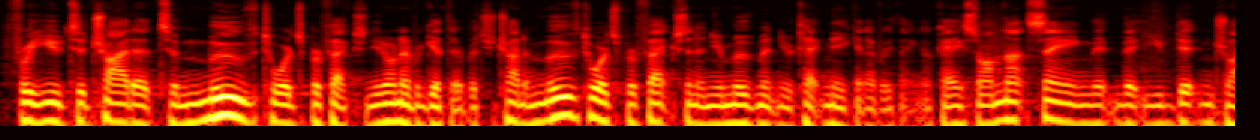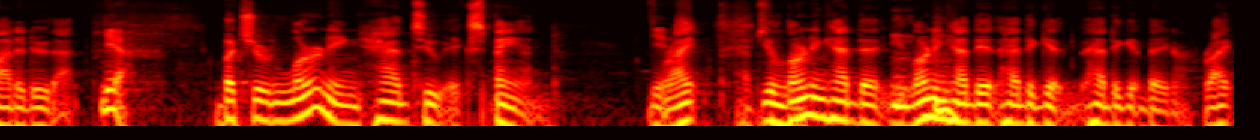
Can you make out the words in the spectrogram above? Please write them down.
for you to try to to move towards perfection. You don't ever get there but you try to move towards perfection in your movement and your technique and everything okay? So i'm not saying that that you didn't try to do that. Yeah. But your learning had to expand yes, right? Absolutely. Your learning had to your mm-hmm. learning had to had to get had to get bigger, right?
